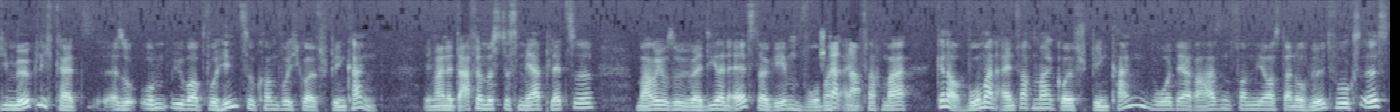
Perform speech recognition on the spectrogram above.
die Möglichkeit, also um überhaupt wohin zu kommen, wo ich Golf spielen kann. Ich meine, dafür müsste es mehr Plätze, Mario, so wie bei dir in Elster geben, wo man Stadtnah. einfach mal, genau, wo man einfach mal Golf spielen kann, wo der Rasen von mir aus dann auch Wildwuchs ist,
